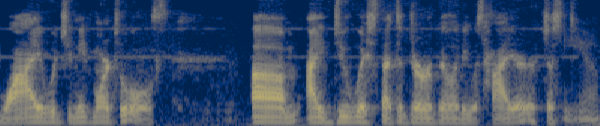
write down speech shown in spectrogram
why would you need more tools? Um, I do wish that the durability was higher, just Yep.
